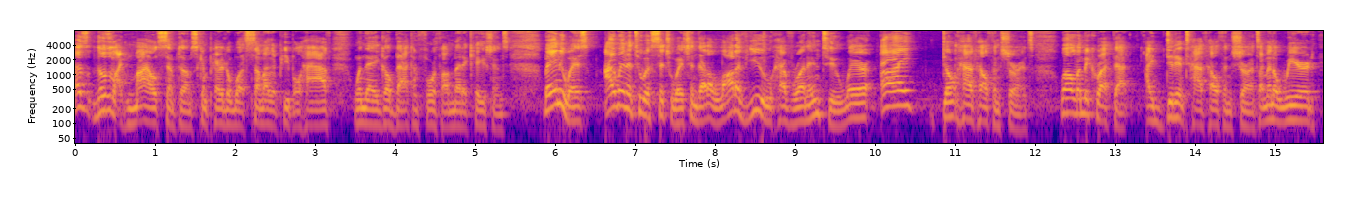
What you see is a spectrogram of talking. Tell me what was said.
that's, those are like mild symptoms compared to what some other people have when they go back and forth on medications. But anyways, I ran into a situation that a lot of you have run into where I don't have health insurance. Well, let me correct that. I didn't have health insurance. I'm in a weird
